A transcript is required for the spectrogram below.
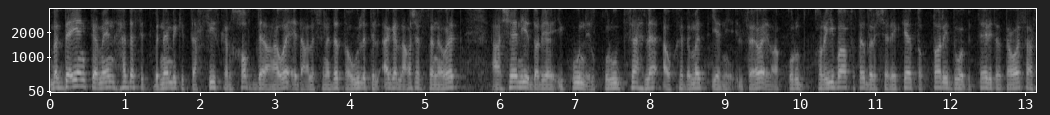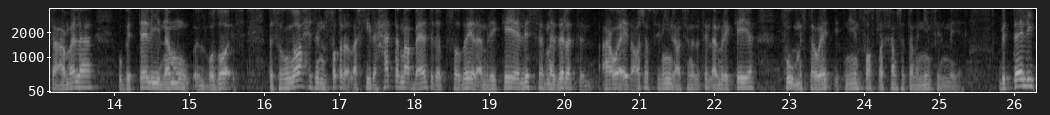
مبدئيا كمان هدف برنامج التحفيز كان خفض العوائد على سندات طويلة الأجل ل 10 سنوات عشان يقدر يكون القروض سهلة أو خدمات يعني الفوائد على القروض قريبة فتقدر الشركات تقترض وبالتالي تتوسع في عملها وبالتالي ينمو الوظائف. بس نلاحظ إن الفترة الأخيرة حتى مع البيانات الاقتصادية الأمريكية لسه ما زالت العوائد 10 سنين على السندات الأمريكية فوق مستويات 2.85% بالتالي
